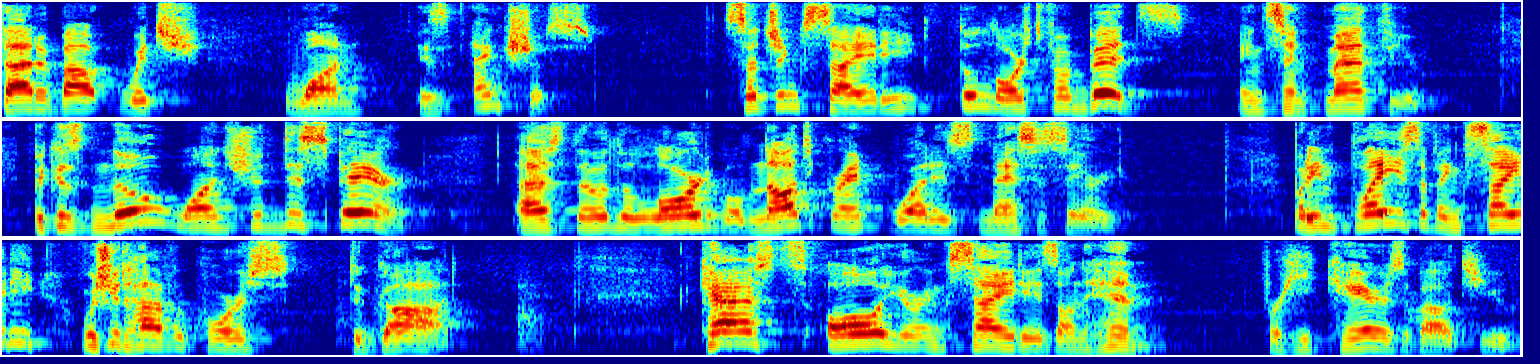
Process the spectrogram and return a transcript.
that about which one is anxious. Such anxiety the Lord forbids in St. Matthew because no one should despair, as though the Lord will not grant what is necessary. But in place of anxiety, we should have recourse to God. Cast all your anxieties on Him, for He cares about you.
